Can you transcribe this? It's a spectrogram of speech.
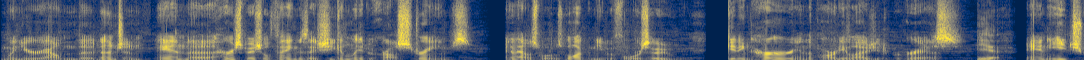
when you're out in the dungeon. And uh, her special thing is that she can leap across streams. And that was what was blocking you before. So getting her in the party allows you to progress. Yeah. And each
